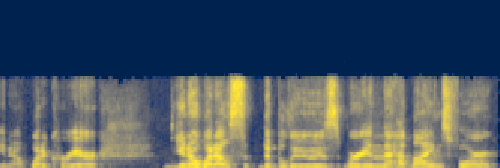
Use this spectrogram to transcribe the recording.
you know, what a career. You know what else the Blues were in the headlines for?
